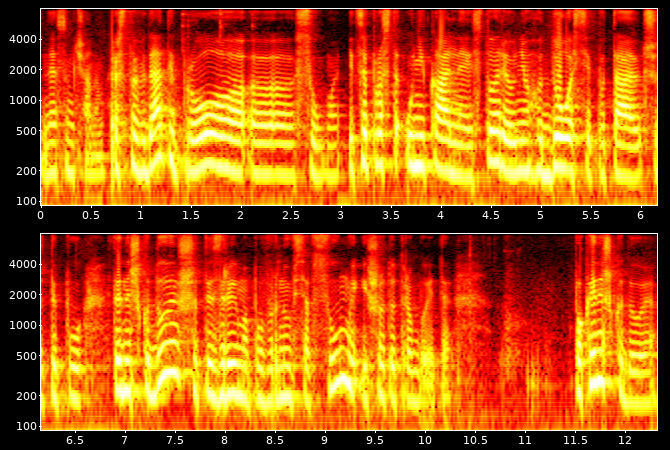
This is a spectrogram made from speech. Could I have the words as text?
не сумчанам. Розповідати про е, суми. І це просто унікальна історія. У нього досі питають, що типу, ти не шкодуєш, що ти з Рима повернувся в Суми і що тут робити? Поки не шкодує.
